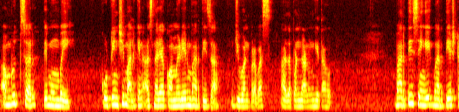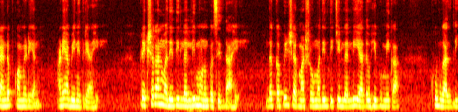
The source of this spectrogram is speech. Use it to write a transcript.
अमृतसर ते मुंबई कोटींची मालकीण असणाऱ्या कॉमेडियन भारतीचा जीवन प्रवास आज आपण जाणून घेत आहोत. भारती सिंग एक भारतीय स्टँडअप कॉमेडियन आणि अभिनेत्री आहे. प्रेक्षकांमध्ये ती लल्ली म्हणून प्रसिद्ध आहे. द कपिल शर्मा शोमधील तिची लल्ली यादव ही भूमिका खूप गाजली.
